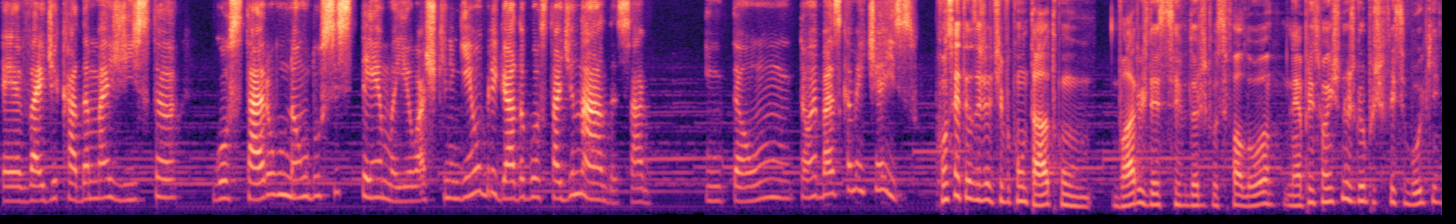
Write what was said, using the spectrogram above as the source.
é, vai de cada magista gostar ou não do sistema. E eu acho que ninguém é obrigado a gostar de nada, sabe? Então, então é basicamente é isso. Com certeza já tive contato com vários desses servidores que você falou, né? Principalmente nos grupos de Facebook.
